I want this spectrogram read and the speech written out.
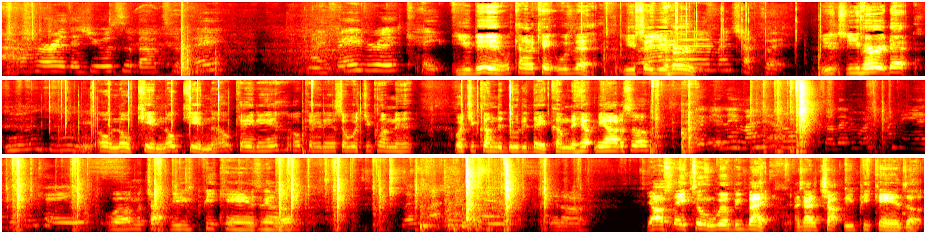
I heard that you was about to make my favorite cake. You did. What kind of cake was that? You say you heard. Chocolate. You you heard that? Mm-hmm. Oh no kidding, no kidding. Okay then. Okay then. So what you come to what you come to do today? Come to help me out or something? If you need my help, so let me wash my hands just in case. Well, I'm gonna chop these pecans and uh, Let me wash my hands. and uh, y'all stay tuned. We'll be back. I gotta chop these pecans up.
